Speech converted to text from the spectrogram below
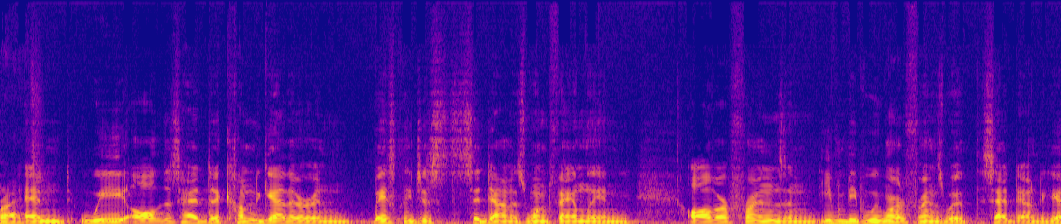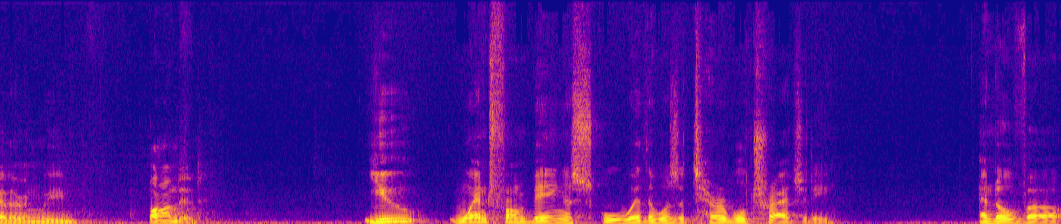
Right. And we all just had to come together and basically just sit down as one family, and all of our friends and even people we weren't friends with sat down together and we bonded. You went from being a school where there was a terrible tragedy, and over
